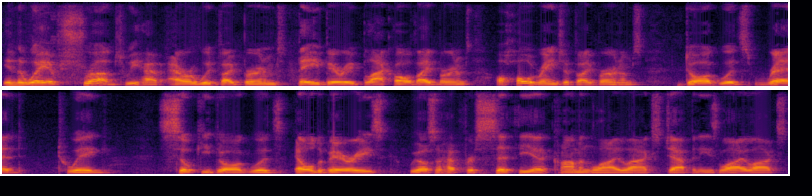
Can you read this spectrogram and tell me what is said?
In the way of shrubs, we have arrowwood viburnums, bayberry, blackhaw viburnums, a whole range of viburnums, dogwoods, red, twig, silky dogwoods, elderberries. We also have forsythia, common lilacs, Japanese lilacs,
